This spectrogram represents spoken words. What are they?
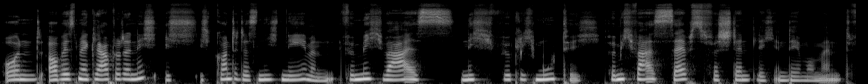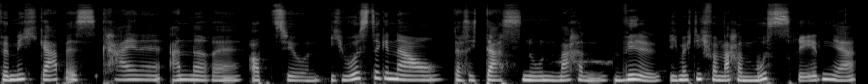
Und ob ihr es mir glaubt oder nicht, ich, ich konnte das nicht nehmen. Für mich war es nicht wirklich mutig. Für mich war es selbstverständlich in dem Moment. Für mich gab es keine andere Option. Ich wusste genau, dass ich das nun machen will. Ich möchte nicht von machen muss reden, ja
